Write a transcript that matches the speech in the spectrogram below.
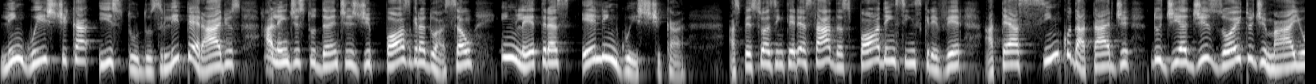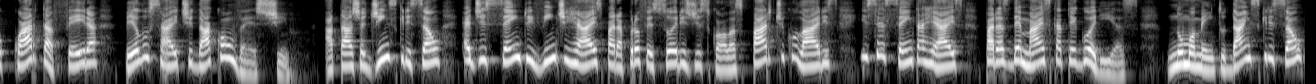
linguística e estudos literários, além de estudantes de pós-graduação em letras e linguística. As pessoas interessadas podem se inscrever até às 5 da tarde do dia 18 de maio, quarta-feira, pelo site da Conveste. A taxa de inscrição é de 120 reais para professores de escolas particulares e 60 reais para as demais categorias. No momento da inscrição,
